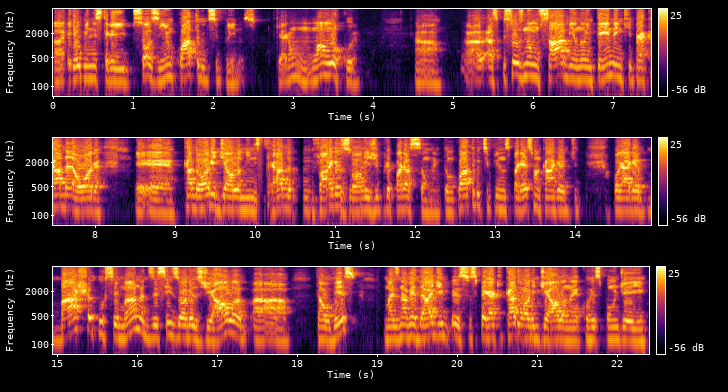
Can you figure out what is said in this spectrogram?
ah, eu ministrei sozinho quatro disciplinas, que era um, uma loucura. Ah, as pessoas não sabem, não entendem que para cada hora, é, é, cada hora de aula ministrada, tem várias horas de preparação. Né? Então, quatro disciplinas parece uma carga de, horária baixa por semana, 16 horas de aula, ah, talvez, mas na verdade, se esperar que cada hora de aula né, corresponde aí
